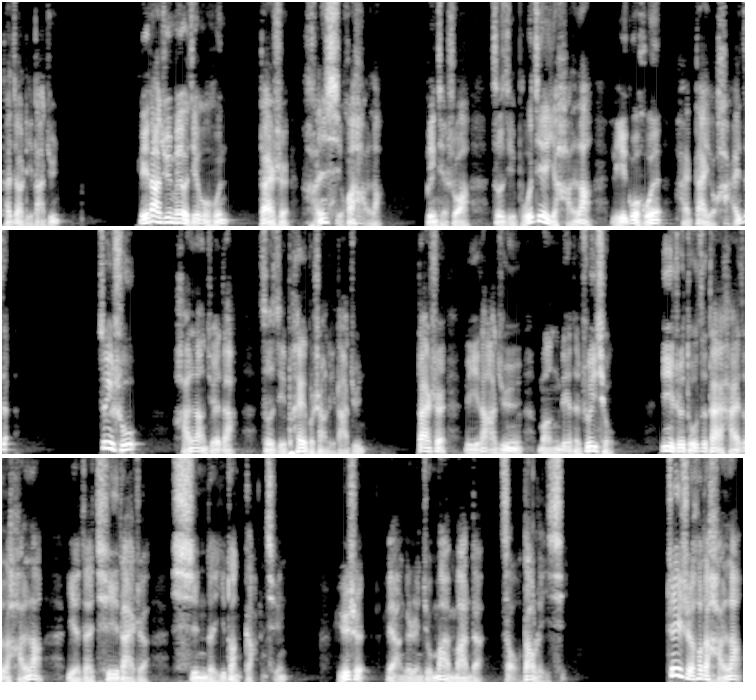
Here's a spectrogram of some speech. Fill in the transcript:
他叫李大军。李大军没有结过婚，但是很喜欢韩浪，并且说自己不介意韩浪离过婚还带有孩子。最初，韩浪觉得自己配不上李大军，但是李大军猛烈的追求，一直独自带孩子的韩浪也在期待着新的一段感情，于是。两个人就慢慢的走到了一起。这时候的韩浪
